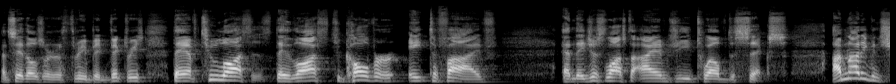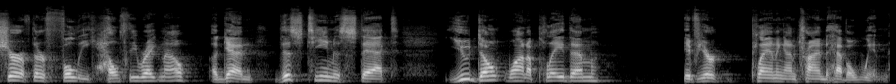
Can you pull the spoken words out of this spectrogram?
I'd say, those are the three big victories. They have two losses. They lost to Culver eight to five, and they just lost to IMG twelve to six. I'm not even sure if they're fully healthy right now. Again, this team is stacked. You don't want to play them if you're planning on trying to have a win.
